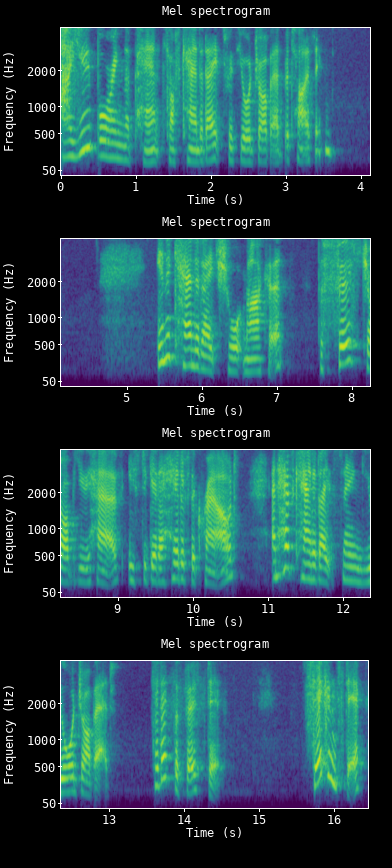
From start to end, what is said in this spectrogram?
Are you boring the pants off candidates with your job advertising? In a candidate short market, the first job you have is to get ahead of the crowd and have candidates seeing your job ad. So that's the first step. Second step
